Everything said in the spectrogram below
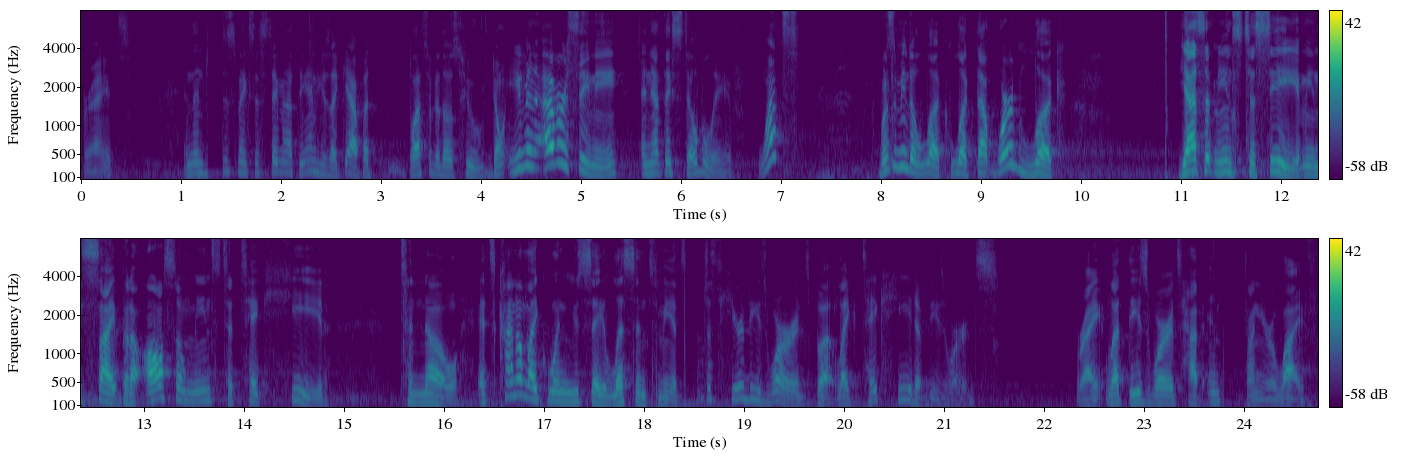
right? And then Jesus makes a statement at the end. He's like, Yeah, but blessed are those who don't even ever see me, and yet they still believe. What? What does it mean to look? Look, that word look, yes, it means to see, it means sight, but it also means to take heed to know. It's kind of like when you say, listen to me. It's not just hear these words, but like take heed of these words, right? Let these words have impact on your life.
